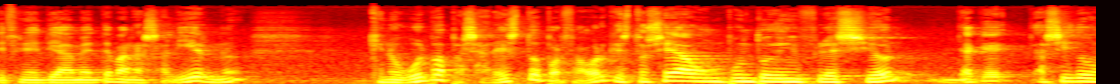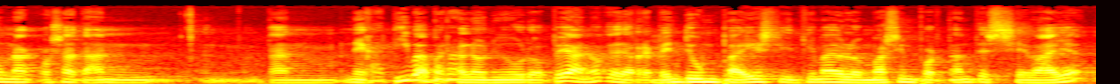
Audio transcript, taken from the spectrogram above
definitivamente van a salir, ¿no? Que no vuelva a pasar esto, por favor, que esto sea un punto de inflexión, ya que ha sido una cosa tan, tan negativa para la Unión Europea, ¿no? Que de repente un país encima de los más importantes se vaya,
